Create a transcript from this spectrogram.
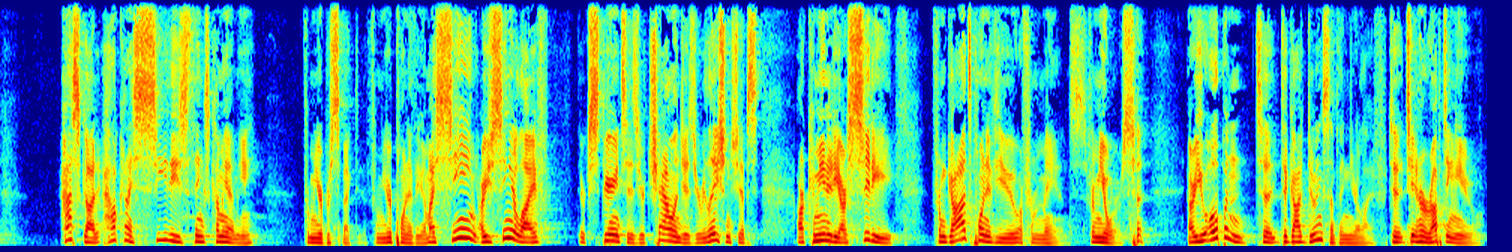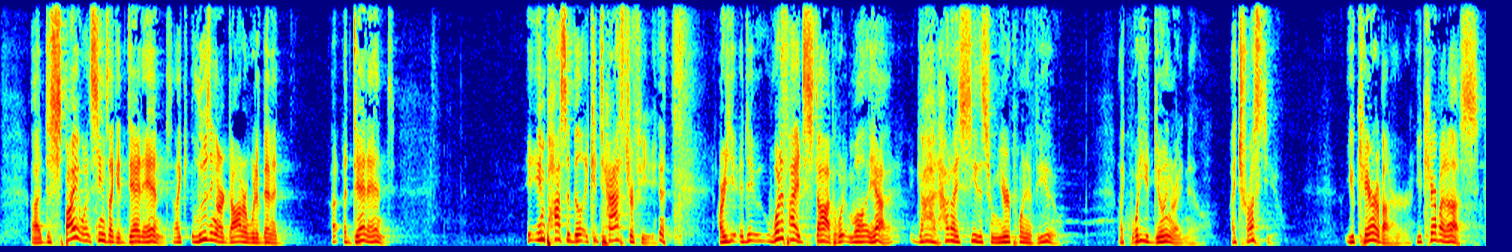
ask God, how can I see these things coming at me from your perspective, from your point of view? Am I seeing, are you seeing your life, your experiences, your challenges, your relationships, our community, our city, from God's point of view or from man's, from yours? Are you open to, to God doing something in your life, to, to interrupting you, uh, despite what seems like a dead end? Like losing our daughter would have been a, a dead end impossibility, catastrophe. Are you, what if I had stopped? Well, yeah, God, how do I see this from your point of view? Like, what are you doing right now? I trust you. You care about her. You care about us.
